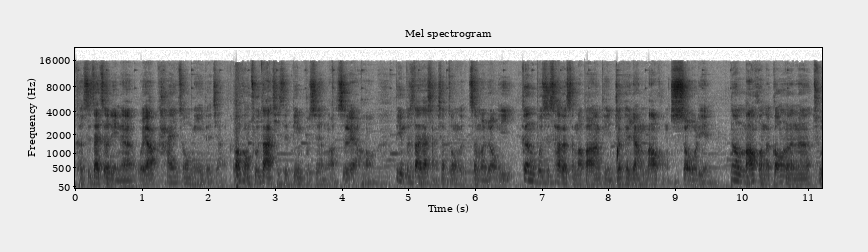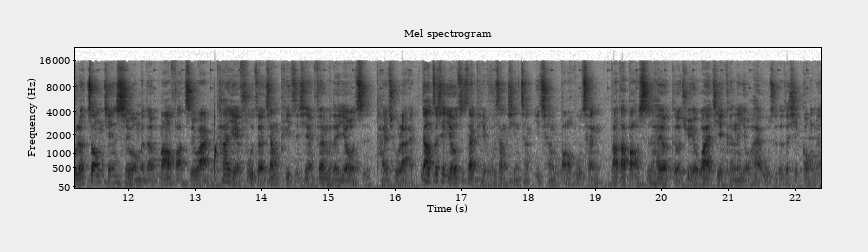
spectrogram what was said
可是在这里呢，我要开宗明义的讲，毛孔粗大其实并不是很好治疗哈，并不是大家想象中的这么容易，更不是擦个什么保养品就可以让毛孔收敛。那么毛孔的功能呢？除了中间是我们的毛发之外，它也负责将皮脂腺分泌的油脂排出来，让这些油脂在皮肤上形成一层保护层，达到保湿还有隔绝外界可能有害物质的这些功能。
